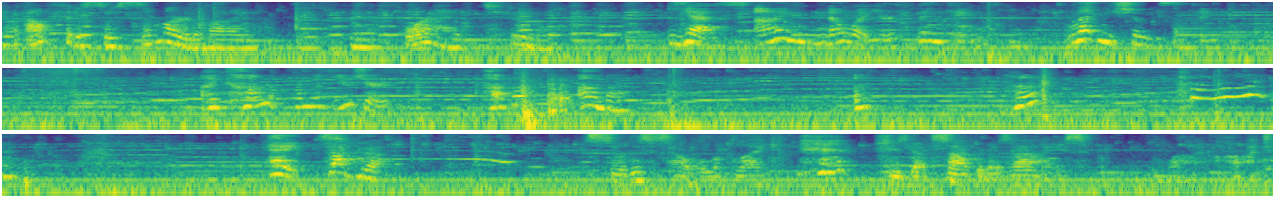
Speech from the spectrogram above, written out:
Your outfit is so similar to mine. And your forehead, too. Yes, I know what you're thinking. Let me show you something. I come from the future. Papa, Mama. Um, uh, uh, huh? Hey, Sakura! So this is how it will look like. She's got Sakura's eyes. Wow, I'm hot.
